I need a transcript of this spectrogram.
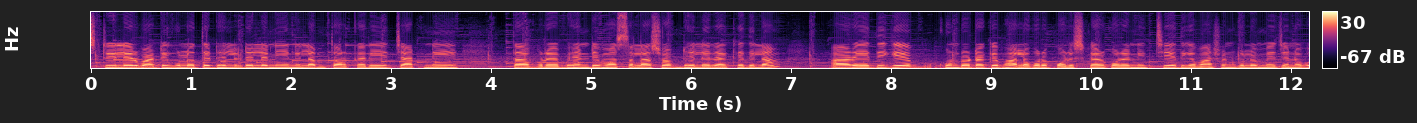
স্টিলের বাটিগুলোতে ঢেলে ঢেলে নিয়ে নিলাম, তরকারি, চাটনি, তারপরে ভেন্ডি, মশলা সব ঢেলে রেখে দিলাম। আর এদিকে কুণ্ডটাকে ভালো করে পরিষ্কার করে নিচ্ছি, এদিকে বাসনগুলো মেজে নেব।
